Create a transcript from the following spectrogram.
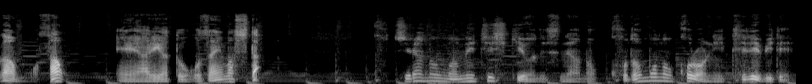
ガンモさん、えー、ありがとうございました。こちらの豆知識はですね、あの、子供の頃にテレビで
